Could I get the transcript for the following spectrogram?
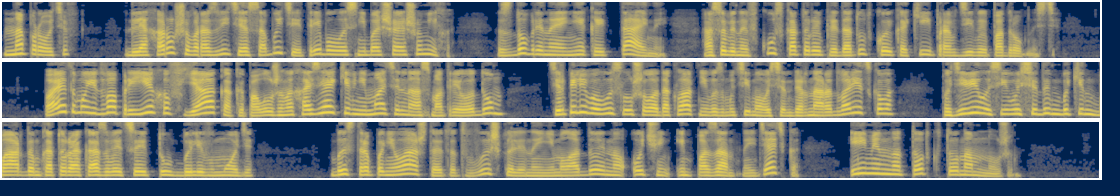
Напротив, для хорошего развития событий требовалась небольшая шумиха, сдобренная некой тайной, особенный вкус, который придадут кое-какие правдивые подробности. Поэтому, едва приехав, я, как и положено хозяйке, внимательно осмотрела дом, терпеливо выслушала доклад невозмутимого Сенбернара Дворецкого, подивилась его седым бакенбардом, которые, оказывается, и тут были в моде. Быстро поняла, что этот вышкаленный, немолодой, но очень импозантный дядька именно тот, кто нам нужен.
